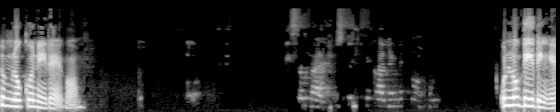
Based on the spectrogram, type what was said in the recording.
तुम लोग को नहीं रहेगा। उन लोग दे देंगे।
